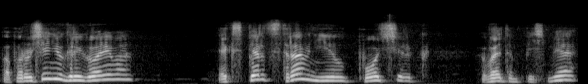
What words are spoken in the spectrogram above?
По поручению Григорьева эксперт сравнил почерк в этом письме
